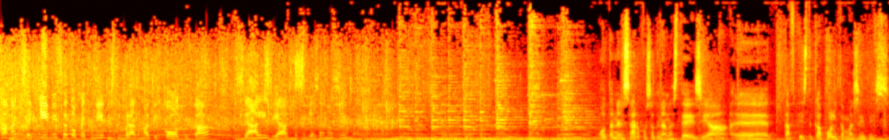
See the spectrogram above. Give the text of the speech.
Σαν να ξεκίνησε το παιχνίδι στην πραγματικότητα σε άλλη διάσταση για σένα σήμερα. Όταν ενσάρκωσα την Αναστέζια, ε, ταυτίστηκα απόλυτα μαζί της.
